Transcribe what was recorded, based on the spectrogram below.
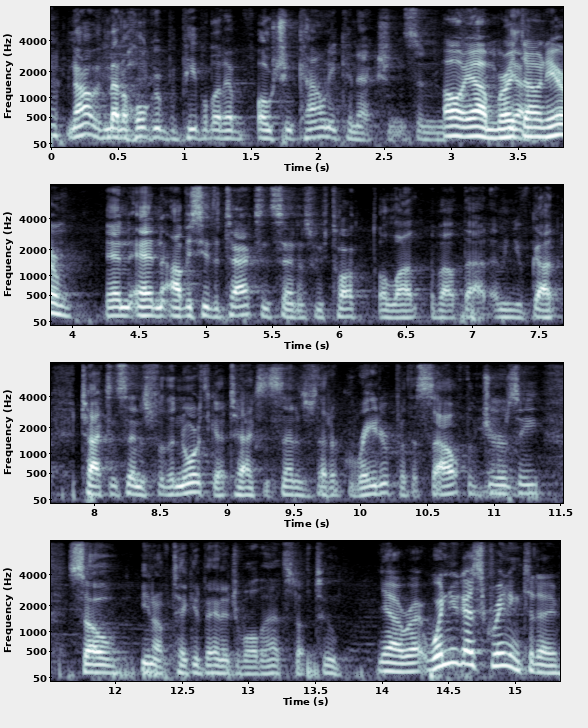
now I've met a whole group of people that have Ocean County connections, and Oh, yeah, I'm right down here. And and obviously the tax incentives. We've talked a lot about that. I mean, you've got tax incentives for the north, you've got tax incentives that are greater for the south of Jersey. So you know, take advantage of all that stuff too. Yeah, right. When are you guys screening today?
